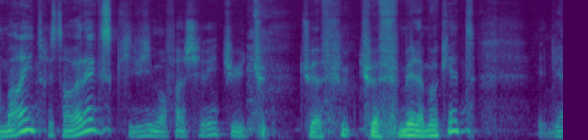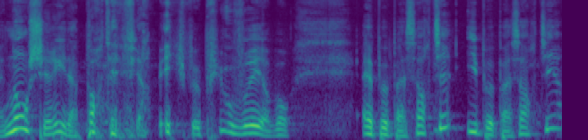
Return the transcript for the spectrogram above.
mari, Tristan Valex, qui lui dit Mais enfin, chérie, tu, as, tu as fumé la moquette? Eh bien non, chérie, la porte est fermée, je ne peux plus ouvrir. Bon, elle peut pas sortir, il peut pas sortir,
